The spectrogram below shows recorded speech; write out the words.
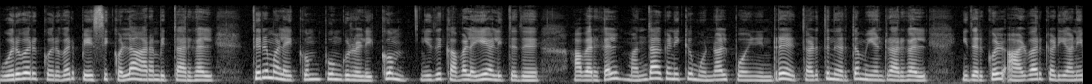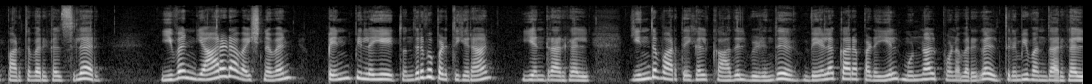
ஒருவருக்கொருவர் பேசிக்கொள்ள ஆரம்பித்தார்கள். திருமலைக்கும் பூங்குழலிக்கும் இது கவலையை அளித்தது. அவர்கள் மந்தாகினிக்கு முன்னால் போய் நின்று தடுத்து நிறுத்த முயன்றார்கள். இதற்குள் ஆழ்வார்க்கடியானை பார்த்தவர்கள் சிலர் இவன் யாரடா வைஷ்ணவன்? பெண் பிள்ளையை தொந்தரவு படுத்துகிறான் என்றார்கள். இந்த வார்த்தைகள் காதில் விழுந்து வேளக்கார படையில் முன்னால் போனவர்கள் திரும்பி வந்தார்கள்.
